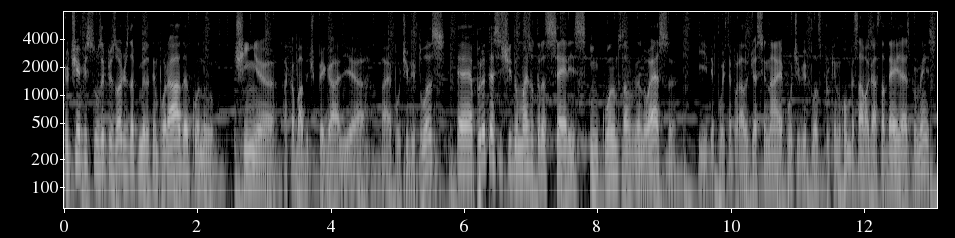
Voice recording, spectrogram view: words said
eu tinha visto uns episódios da primeira temporada, quando tinha acabado de pegar ali a, a Apple TV Plus. É, por eu ter assistido mais outras séries enquanto estava vendo essa, e depois ter parado de assinar a Apple TV Plus porque não começava a gastar 10 reais por mês,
